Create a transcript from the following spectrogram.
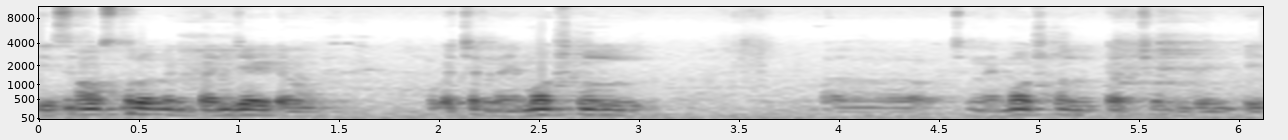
ఈ సంస్థలో నేను పనిచేయడం ఒక చిన్న ఎమోషనల్ చిన్న ఎమోషనల్ టచ్ ఉంది దీనికి.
